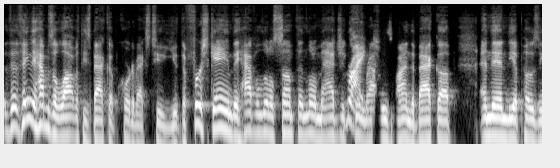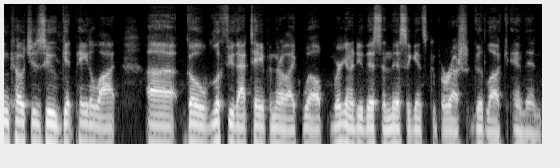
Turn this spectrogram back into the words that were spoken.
the thing that happens a lot with these backup quarterbacks too, you the first game they have a little something, a little magic right. rallies behind the backup, and then the opposing coaches who get paid a lot uh, go look through that tape and they're like, "Well, we're going to do this and this against Cooper Rush. Good luck." And then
